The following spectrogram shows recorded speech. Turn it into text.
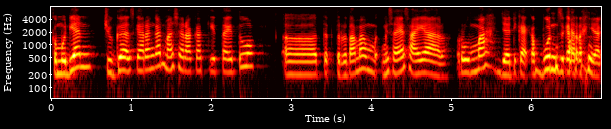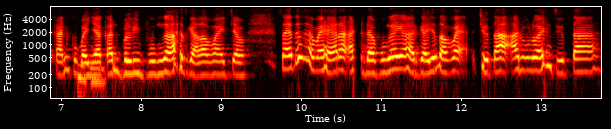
Kemudian juga sekarang kan masyarakat kita itu uh, terutama misalnya saya, rumah jadi kayak kebun sekarang ya kan, kebanyakan beli bunga segala macam. Saya tuh sampai heran ada bunga yang harganya sampai jutaan, puluhan juta,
